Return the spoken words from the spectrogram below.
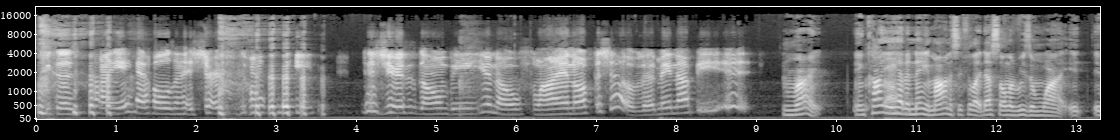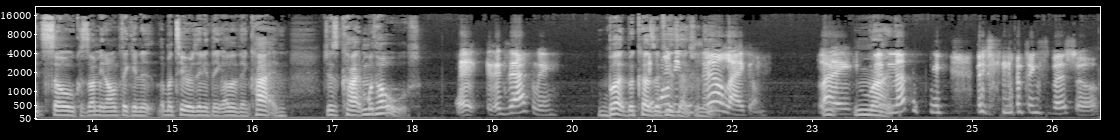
because Kanye had holes in his shirt don't mean this yours is gonna be, you know, flying off the shelf. That may not be it. Right. And Kanye had a name. I honestly feel like that's the only reason why it it's sold. Because I mean, I don't think it, the material is anything other than cotton, just cotton with holes. Eh, exactly. But because It of his actual smell like him. Like mm, right. there's nothing. There's nothing special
